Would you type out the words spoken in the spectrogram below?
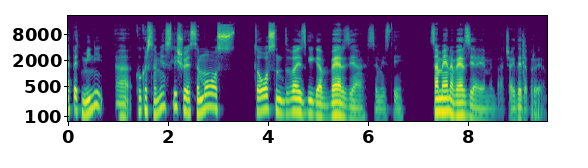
iPad mini, uh, kot sem jaz slišal, je samo 128 giga verzija, se mi zdi. Samo ena verzija je med, čak, da je preverjam.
